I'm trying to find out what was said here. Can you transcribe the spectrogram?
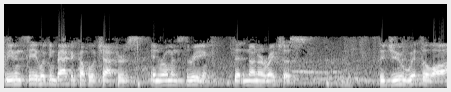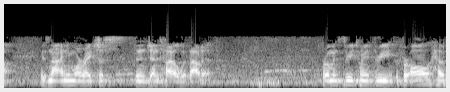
We even see, looking back a couple of chapters in Romans 3, that none are righteous. The Jew with the law is not any more righteous than the Gentile without it. Romans 3:23 For all have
